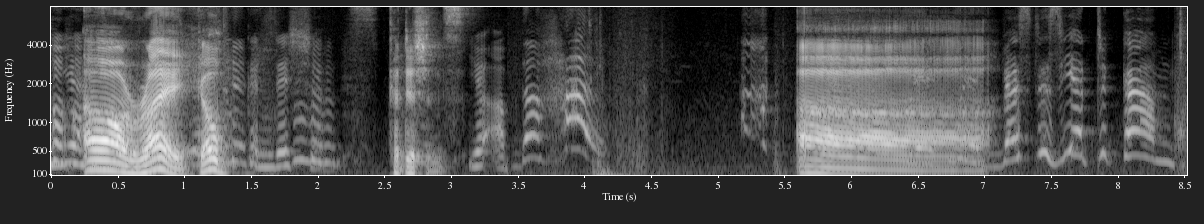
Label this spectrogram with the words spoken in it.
Yes. All right, go. Conditions. Conditions. You're up the Hulk. Uh. Best is yet to come.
